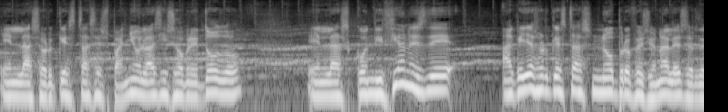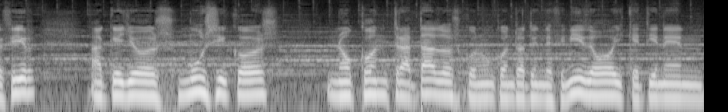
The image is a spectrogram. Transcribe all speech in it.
en las orquestas españolas y sobre todo en las condiciones de aquellas orquestas no profesionales, es decir, aquellos músicos no contratados con un contrato indefinido y que tienen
